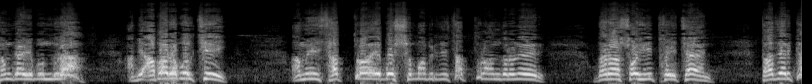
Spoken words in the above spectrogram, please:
সংগ্রামী বন্ধুরা, আমি আবারও বলছি, আমি ছাত্র এবং সমাবৃত্তি ছাত্র আন্দোলনের যারা শহীদ হয়েছেন, তাদেরকে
